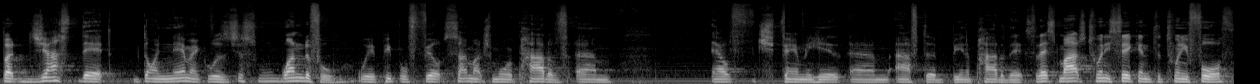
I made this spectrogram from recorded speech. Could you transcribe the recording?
But just that dynamic was just wonderful, where people felt so much more a part of. Um, our family here um, after being a part of that. So that's March 22nd to 24th.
